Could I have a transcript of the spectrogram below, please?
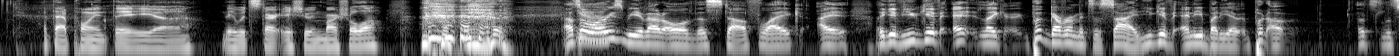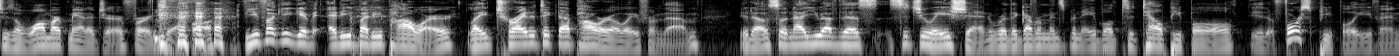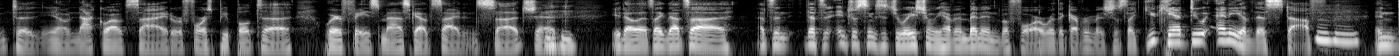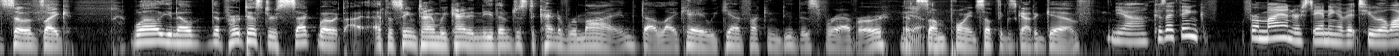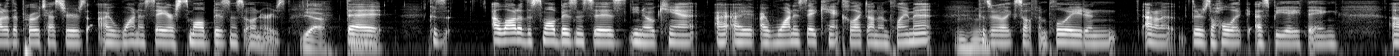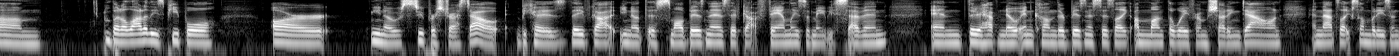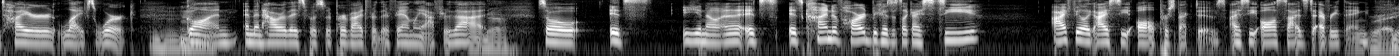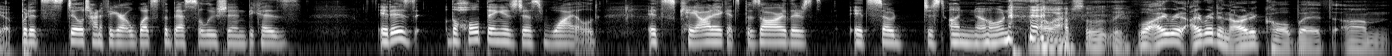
At that point, they uh, they would start issuing martial law. That's what worries me about all of this stuff. Like I like if you give like put governments aside, you give anybody a put a let's let's use a Walmart manager for example. if you fucking give anybody power, like try to take that power away from them. You know, so now you have this situation where the government's been able to tell people, you know, force people even to, you know, not go outside or force people to wear face mask outside and such. And mm-hmm. you know, it's like that's a that's an that's an interesting situation we haven't been in before where the government's just like you can't do any of this stuff. Mm-hmm. And so it's like well, you know, the protesters suck, but at the same time, we kind of need them just to kind of remind that, like, hey, we can't fucking do this forever. At Yeah. some point, something's got to give. Yeah, because I think from my understanding of it too, a lot of the protesters I want to say are small business owners Yeah. that because a lot of the small businesses, you know, can't I I, I want to say can't collect unemployment because they're like self-employed and I don't know. There's a whole like SBA thing, um, but a lot of these people are you know super stressed out because they've got you know this small business. They've got families of maybe seven and they have no income. Their business is like a month away from shutting down and that's like somebody's entire life's work mm-hmm. gone. And then how are they supposed to provide for their family after that? Yeah. so it's you know and it's it's kind of hard because it's like i see i feel like i see all perspectives. I see all sides to everything. Right. Yep. but it's still trying to figure out what's the best solution because it is the whole thing is just wild it's chaotic, it's bizarre. There's it's so just unknown. oh, absolutely. Well, I read I read an article with um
